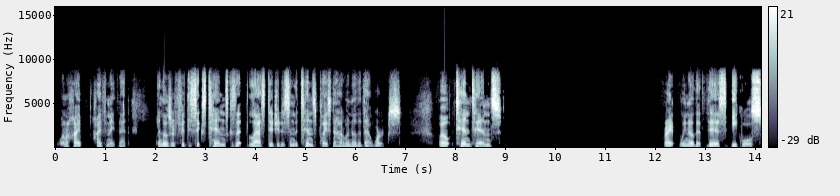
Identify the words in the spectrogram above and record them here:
want to hy- hyphenate that. And those are 56 tens because that last digit is in the tens place. Now, how do I know that that works? Well, 10 tens, right? We know that this equals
